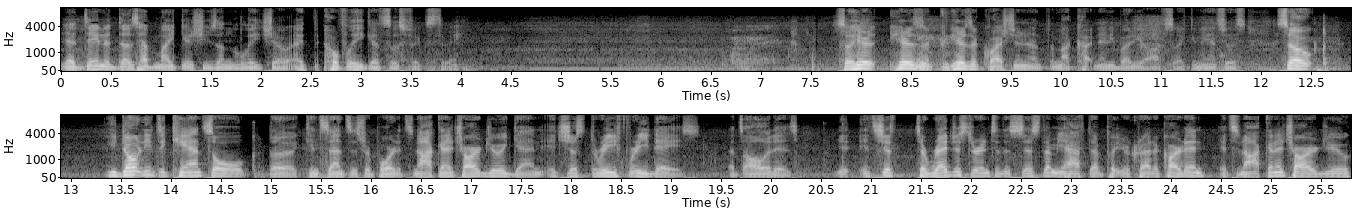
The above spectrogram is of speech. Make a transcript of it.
Yeah, Dana does have mic issues on the late show. Th- hopefully he gets those fixed today. So here, here's a here's a question. I'm not cutting anybody off, so I can answer this. So, you don't need to cancel the consensus report. It's not going to charge you again. It's just three free days. That's all it is. It, it's just to register into the system. You have to put your credit card in. It's not going to charge you.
